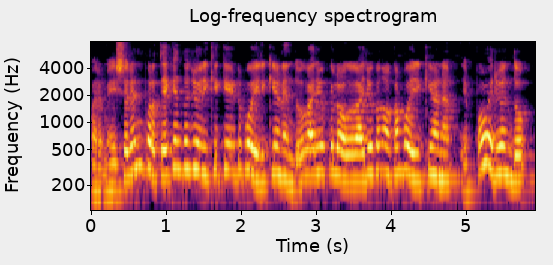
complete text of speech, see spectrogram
പരമേശ്വരൻ പുറത്തേക്ക് എന്തോ ജോലിക്കൊക്കെ ആയിട്ട് പോയിരിക്കുകയാണ്. എന്തോ കാര്യമൊക്കെ ലോകകാര്യമൊക്കെ നോക്കാൻ പോയിരിക്കുകയാണ്. എപ്പോൾ വരും എന്തോ.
